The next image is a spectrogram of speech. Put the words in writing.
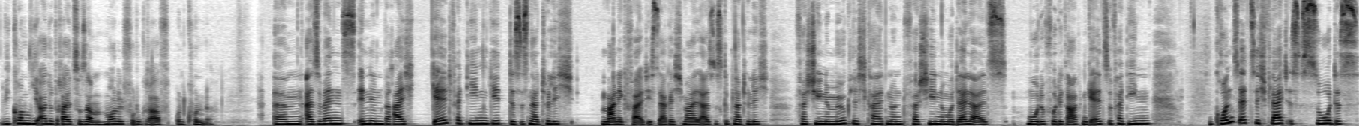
wie kommen die alle drei zusammen? Model, Fotograf und Kunde? Ähm, also wenn es in den Bereich Geld verdienen geht, das ist natürlich mannigfaltig, sage ich mal. Also es gibt natürlich verschiedene Möglichkeiten und verschiedene Modelle als Modefotografen Geld zu verdienen. Grundsätzlich vielleicht ist es so, dass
